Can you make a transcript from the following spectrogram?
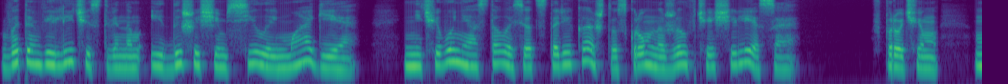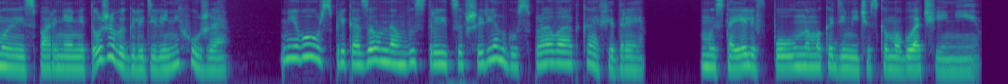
В этом величественном и дышащем силой магии ничего не осталось от старика, что скромно жил в чаще леса. Впрочем, мы с парнями тоже выглядели не хуже. Мивоурс приказал нам выстроиться в шеренгу справа от кафедры. Мы стояли в полном академическом облачении.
